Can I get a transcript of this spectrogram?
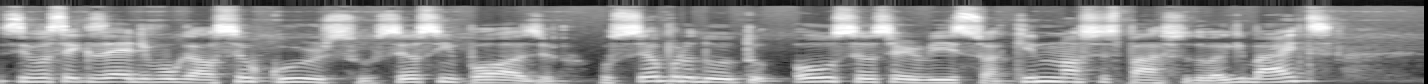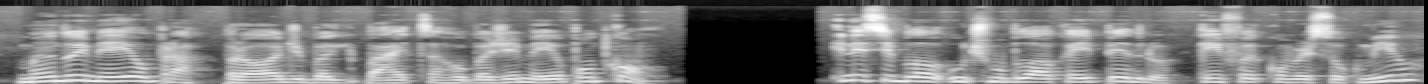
Se você quiser divulgar o seu curso, o seu simpósio, o seu produto ou o seu serviço aqui no nosso espaço do Bug Bites, manda um e-mail para prodbugbites.gmail.com. E nesse blo último bloco aí, Pedro, quem foi que conversou comigo?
